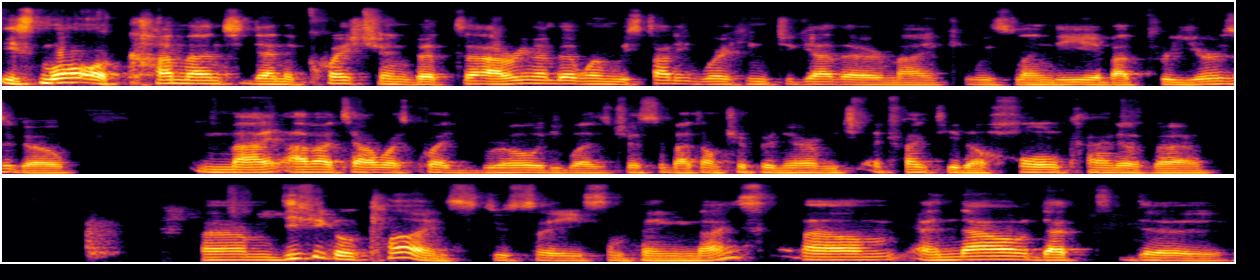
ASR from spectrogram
it's more a comment than a question. But I remember when we started working together, Mike, with Landy about three years ago, my avatar was quite broad. It was just about entrepreneur, which attracted a whole kind of uh, um, difficult clients, to say something nice. Um, and now that the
